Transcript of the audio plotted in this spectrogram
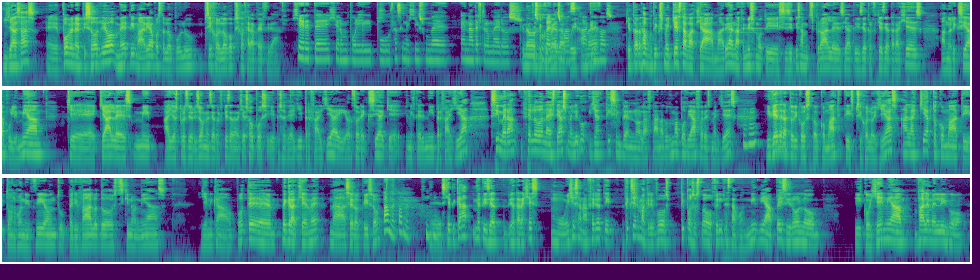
Γεια σας, επόμενο επεισόδιο με τη Μαρία Αποστολοπούλου, ψυχολόγο, ψυχοθεραπεύτρια. Χαίρετε, χαίρομαι πολύ που θα συνεχίσουμε ένα δεύτερο μέρος Την της κουβέντας μας. που είχαμε. Ακριβώς. Και τώρα θα βουτήξουμε και στα βαθιά. Μαρία, να θυμίσουμε ότι συζητήσαμε τις προάλλες για τις διατροφικές διαταραχές, ανορεξία, βουλημία και, και άλλες μη αλλιώς προσδιοριζόμενες διατροφικές διαταραχές όπως η επεισοδιακή υπερφαγία, η ορθορεξία και η νυχτερινή υπερφαγία. Σήμερα θέλω να εστιάσουμε λίγο γιατί συμβαίνουν όλα αυτά, να το δούμε από διάφορες μεριές, Μμμ. ιδιαίτερα Ναι. από το δικό σου το κομμάτι της ψυχολογίας, αλλά και από το κομμάτι των γονιδίων, του περιβάλλοντος, της κοινωνίας, γενικά. Οπότε δεν κρατιέμαι να σε ρωτήσω. Πάμε, πάμε. Ε, σχετικά με τις δια, διαταραχές μου είχες αναφέρει ότι δεν ξέρουμε ακριβώς τι ποσοστό οφείλεται στα γονίδια, παίζει ρόλο η οικογένεια, βάλε με λίγο.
